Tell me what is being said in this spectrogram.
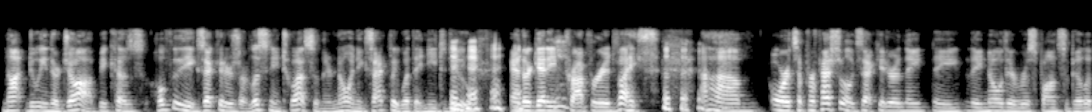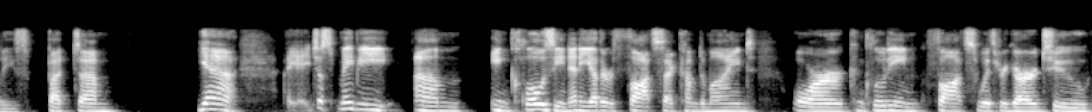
not doing their job because hopefully the executors are listening to us and they're knowing exactly what they need to do and they're getting proper advice. Um, or it's a professional executor and they they they know their responsibilities. But um, yeah just maybe um, in closing any other thoughts that come to mind or concluding thoughts with regard to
